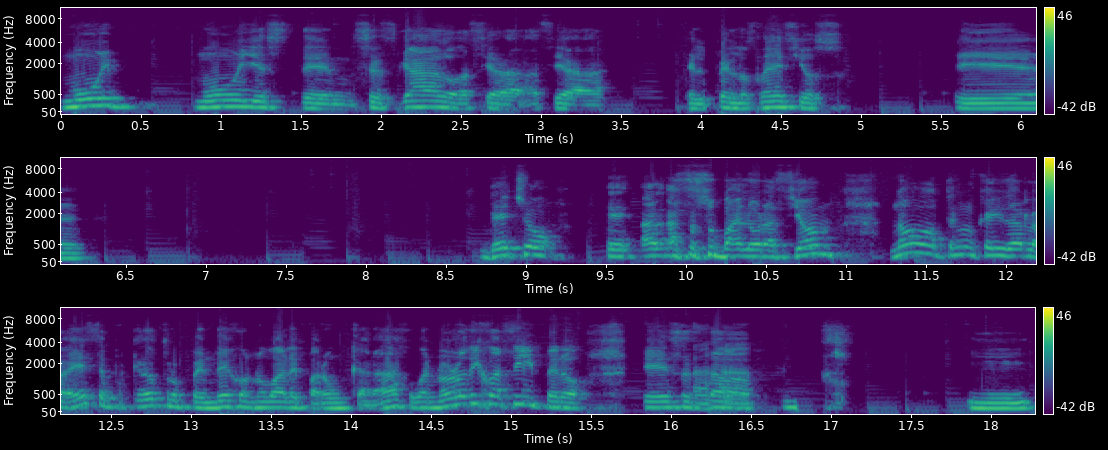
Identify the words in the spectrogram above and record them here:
muy, muy este, sesgado hacia, hacia el pelos necios. Eh, de hecho, eh, hasta su valoración, no, tengo que ayudarlo a este porque el otro pendejo no vale para un carajo. Bueno, no lo dijo así, pero eso estaba y,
